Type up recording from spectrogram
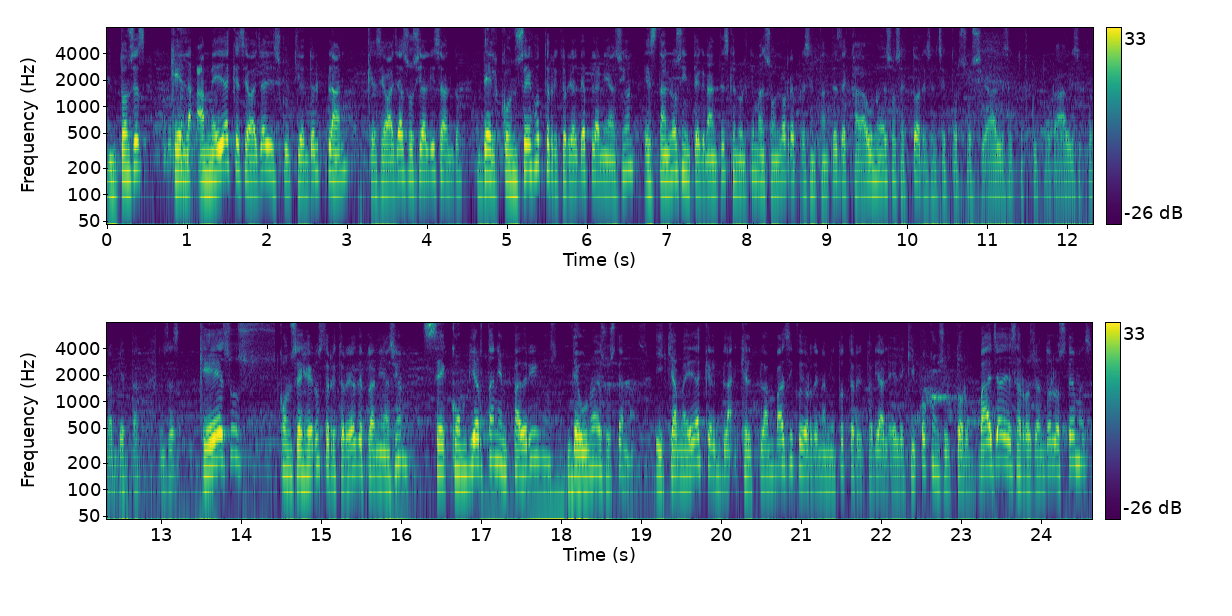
Entonces, que a medida que se vaya discutiendo el plan, que se vaya socializando, del Consejo Territorial de Planeación están los integrantes que en última son los representantes de cada uno de esos sectores, el sector social, el sector cultural, el sector ambiental. Entonces, que esos consejeros territoriales de planeación se conviertan en padrinos de uno de sus temas y que a medida que el, que el plan básico de ordenamiento territorial, el equipo consultor vaya desarrollando los temas,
